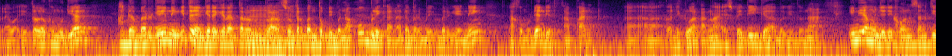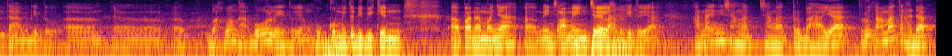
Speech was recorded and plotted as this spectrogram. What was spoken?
lewat itu lalu kemudian ada bargaining itu yang kira-kira ter, hmm. langsung terbentuk di benak publik kan ada bargaining lah kemudian ditetapkan uh, uh, dikeluarkanlah SP3 begitu. Nah, ini yang menjadi concern kita begitu uh, uh, uh, bahwa nggak boleh itu yang hukum itu dibikin apa namanya uh, mencela-mencela lah hmm. begitu ya karena ini sangat sangat berbahaya terutama terhadap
